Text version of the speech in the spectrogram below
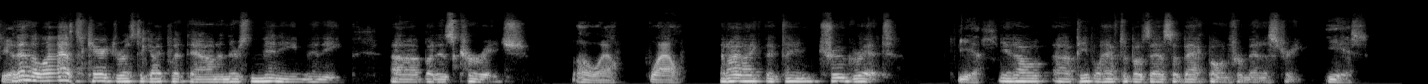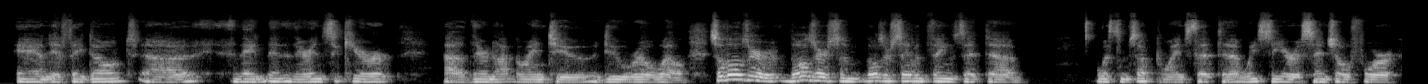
Yeah. and then the last characteristic I put down, and there's many, many, uh, but is courage. Oh wow, wow. And I like the thing, true grit. Yes, You know, uh, people have to possess a backbone for ministry. yes, and if they don't uh, and they they're insecure uh, they're not going to do real well so those are those are some those are seven things that uh, with some subpoints that uh, we see are essential for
